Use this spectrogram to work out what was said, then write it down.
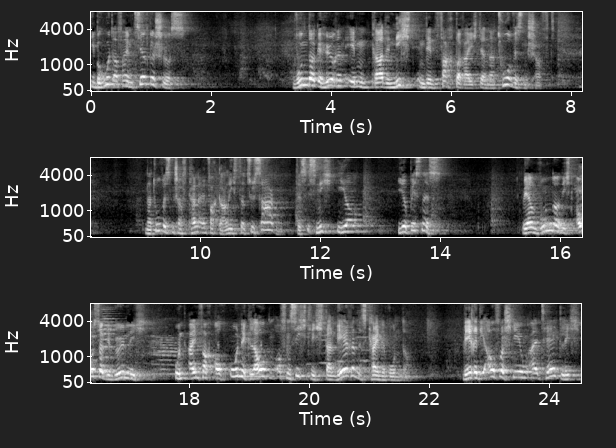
die beruht auf einem Zirkelschluss. Wunder gehören eben gerade nicht in den Fachbereich der Naturwissenschaft. Naturwissenschaft kann einfach gar nichts dazu sagen. Das ist nicht ihr, ihr Business. Wären Wunder nicht außergewöhnlich und einfach auch ohne Glauben offensichtlich, dann wären es keine Wunder. Wäre die Auferstehung alltäglich,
